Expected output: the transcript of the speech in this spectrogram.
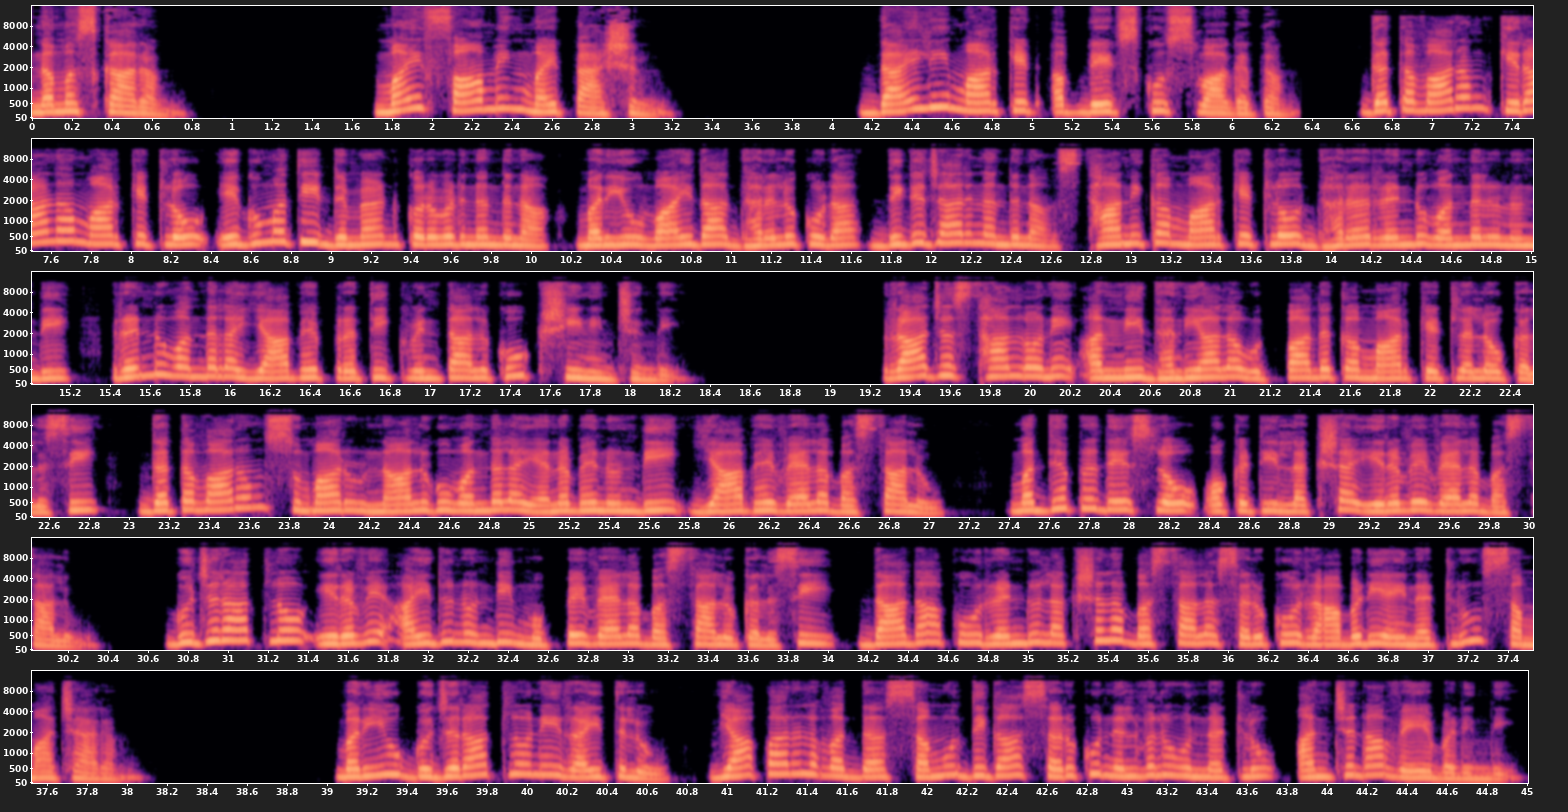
నమస్కారం. My farming my passion. Daily market అప్డేట్స్కు స్వాగతం. గత వారం కిరాణా మార్కెట్లో ఎగుమతి డిమాండ్ కొరవడినందున మరియు వాయిదా ధరలు కూడా దిగజారినందున స్థానిక మార్కెట్లో ధర రెండు వందలు నుండి రెండు వందల యాభై ప్రతి క్వింటాలుకు క్షీణించింది. రాజస్థాన్లోని అన్ని ధనియాల ఉత్పాదక మార్కెట్లలో కలిసి గత వారం సుమారు నాలుగు వందల ఎనభై నుండి యాభై వేల బస్తాలు మధ్యప్రదేశ్లో ఒకటి లక్ష ఇరవై వేల బస్తాలు గుజరాత్లో ఇరవై ఐదు నుండి ముప్పై వేల బస్తాలు కలిసి దాదాపు రెండు లక్షల బస్తాల సరుకు రాబడి అయినట్లు సమాచారం. మరియు గుజరాత్లోని రైతులు వ్యాపారుల వద్ద సమృద్ధిగా సరుకు నిల్వలు ఉన్నట్లు అంచనా వేయబడింది.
